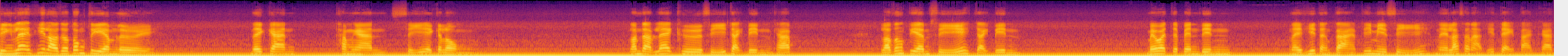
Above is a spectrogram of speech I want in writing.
สิ่งแรกที่เราจะต้องเตรียมเลย ในการทำงานสีเอกลงลำดับแรกคือสีจากดินครับ เราต้องเตรียมสีจากดิน ไม่ว่าจะเป็นดินในที่ต่างๆ ที่มีสีในลักษณะที่แตกต่างกัน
